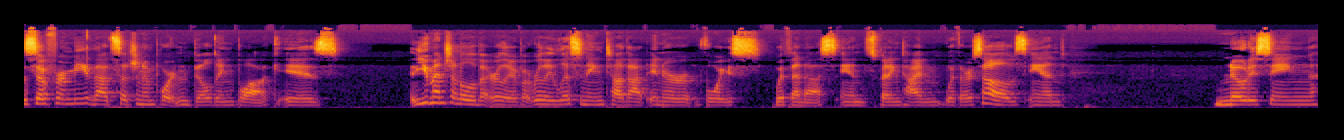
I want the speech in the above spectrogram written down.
so for me, that's such an important building block is you mentioned a little bit earlier, but really listening to that inner voice within us and spending time with ourselves and noticing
